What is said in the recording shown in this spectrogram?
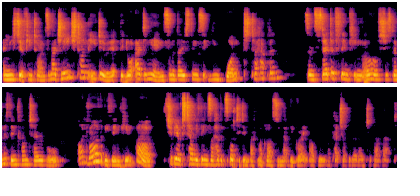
and you need to do it a few times, imagine each time that you do it that you're adding in some of those things that you want to happen. So instead of thinking, oh, she's going to think I'm terrible, I'd rather be thinking, oh, she'll be able to tell me things I haven't spotted in the back of my classroom. That'd be great. I'll, be, I'll catch up with her later about that.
